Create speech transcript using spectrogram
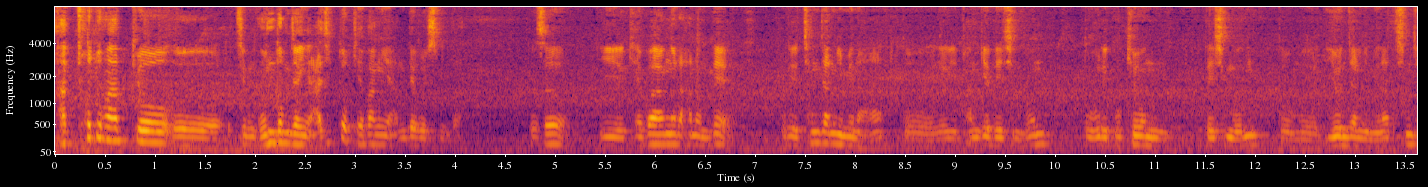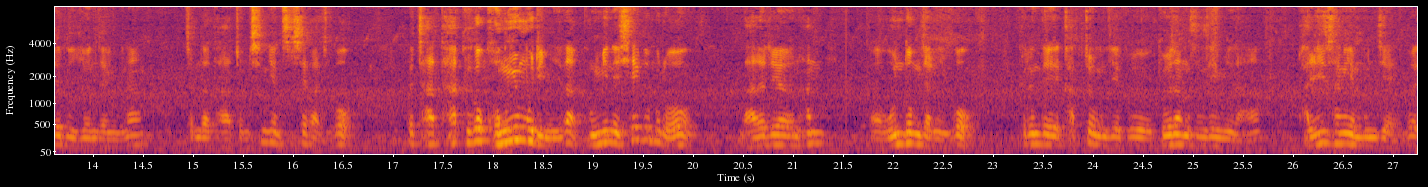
각 초등학교 어, 지금 운동장이 아직도 개방이 안 되고 있습니다. 그래서 이 개방을 하는데 우리 청장님이나 또 여기 관계되신 분, 또 우리 국회의원 되신 분, 또 뭐 위원장님이나 심재동 위원장님이나 전부 다 좀 신경 쓰셔가지고 그 자- 다 그거 공유물입니다. 국민의 세금으로 마련한 어, 운동장이고 그런데 각종 이제 그 교장 선생님이나 관리상의 문제 뭐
